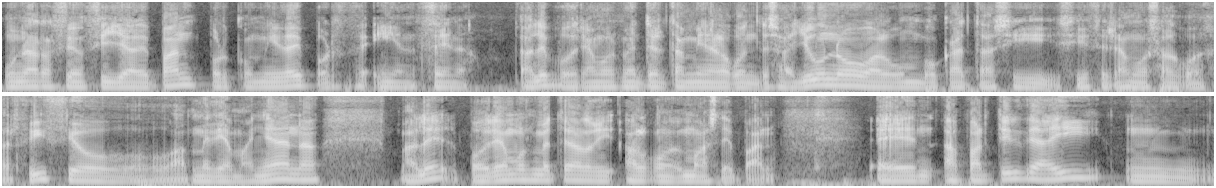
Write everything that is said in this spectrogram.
una racioncilla de pan por comida y, por, y en cena. ¿vale? Podríamos meter también algo en desayuno o algún bocata si, si hiciéramos algo de ejercicio o a media mañana, ¿vale? Podríamos meter algo más de pan. a partir de ahí mm,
